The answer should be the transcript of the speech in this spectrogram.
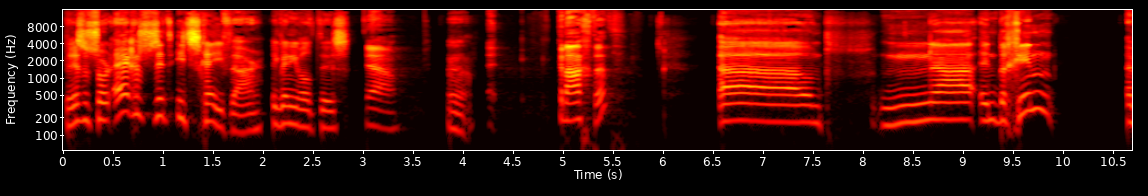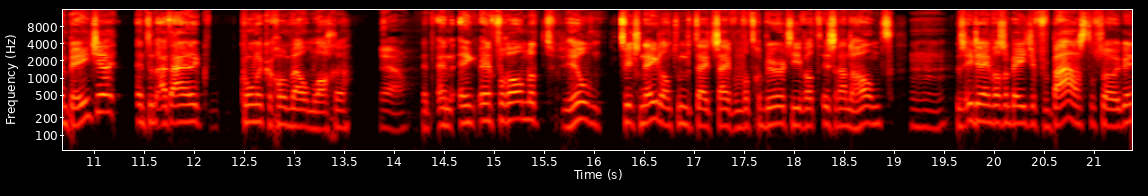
er is een soort, ergens zit iets scheef daar. Ik weet niet wat het is. ja. Ja. Knaagt het? Pff, nou, in het begin een beetje. En toen uiteindelijk kon ik er gewoon wel om lachen. Ja. Het- en, en, vooral omdat heel Twitch Nederland toen de tijd zei van wat gebeurt hier, wat is er aan de hand. Mhm. Dus iedereen was een beetje verbaasd of zo. Ik weet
